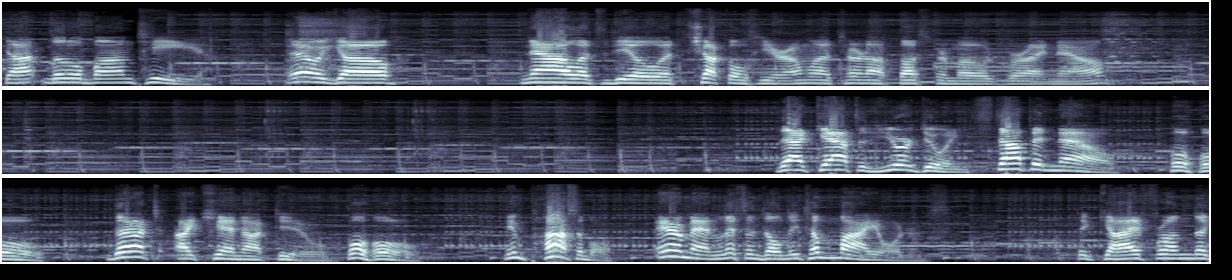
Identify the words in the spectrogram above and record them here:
Got Little Bomb T. There we go. Now let's deal with Chuckles here. I'm going to turn off Buster mode for right now. That gas is your doing. Stop it now. Ho ho. That I cannot do. Ho ho. Impossible. Airman listens only to my orders. The guy from the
